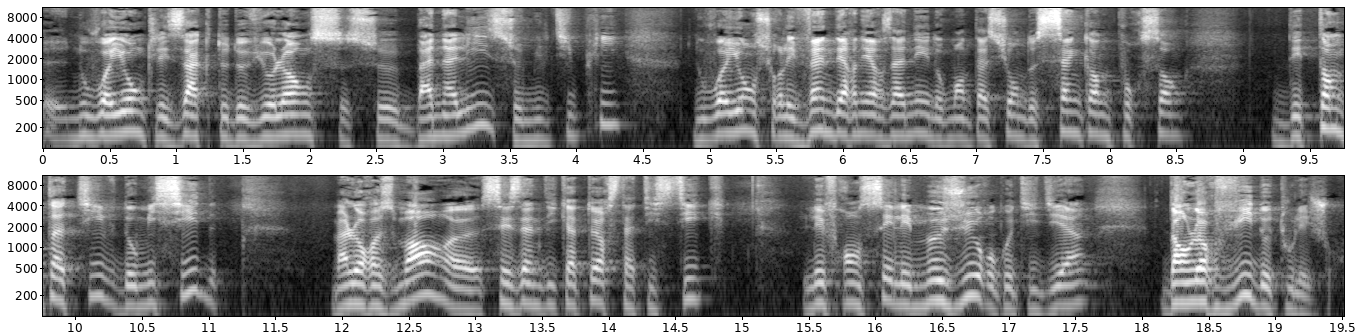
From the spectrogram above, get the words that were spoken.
Euh, nous voyons que les actes de violence se banalisent, se multiplient. Nous voyons sur les 20 dernières années une augmentation de 50% des tentatives d'homicide. Malheureusement, euh, ces indicateurs statistiques, les Français les mesurent au quotidien dans leur vie de tous les jours.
